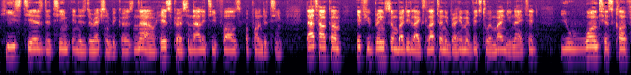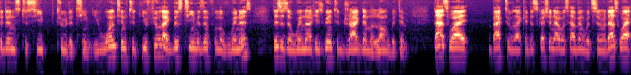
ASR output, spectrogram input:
he steers the team in his direction because now his personality falls upon the team. That's how come if you bring somebody like Zlatan Ibrahimovic to a Man United, you want his confidence to seep through the team. You want him to you feel like this team isn't full of winners. This is a winner. He's going to drag them along with him. That's why back to like a discussion I was having with Cyril. That's why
